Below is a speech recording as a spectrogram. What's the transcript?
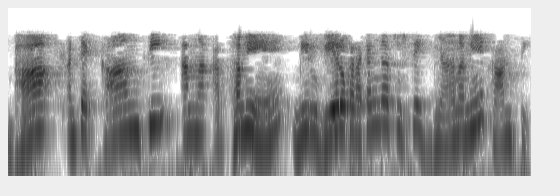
భా అంటే కాంతి అన్న అర్థమే మీరు వేరొక రకంగా చూస్తే జ్ఞానమే కాంతి.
